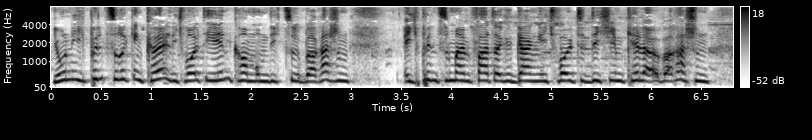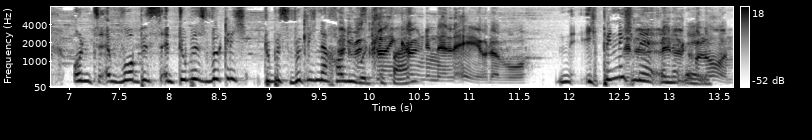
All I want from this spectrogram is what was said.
Joni, ich bin zurück in Köln. Ich wollte hier hinkommen, um dich zu überraschen. Ich bin zu meinem Vater gegangen. Ich wollte dich im Keller überraschen. Und äh, wo bist du? bist wirklich, du bist wirklich nach Du Hollywood bist klar in gefahren. Köln in L.A. oder wo? Ich bin nicht mehr in Little LA. Cologne.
